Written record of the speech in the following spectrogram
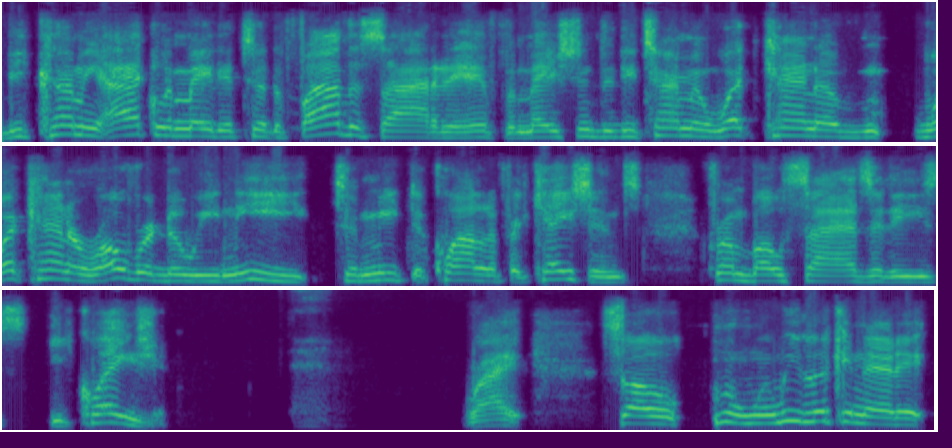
becoming acclimated to the father side of the information to determine what kind of what kind of rover do we need to meet the qualifications from both sides of these equation Damn. right? So when we looking at it,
